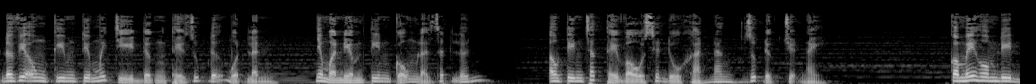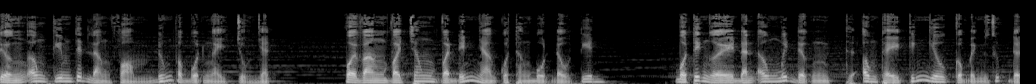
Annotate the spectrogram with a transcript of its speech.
Đối với ông Kim tuy mới chỉ được thể giúp đỡ một lần, Nhưng mà niềm tin của ông là rất lớn Ông tin chắc thầy vầu sẽ đủ khả năng giúp được chuyện này. Có mấy hôm đi đường, ông Kim tới làng phòng đúng vào một ngày chủ nhật. Vội vàng vào trong và đến nhà của thằng bột đầu tiên bộ cái người đàn ông mới được ông thầy kính yêu của mình giúp đợt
